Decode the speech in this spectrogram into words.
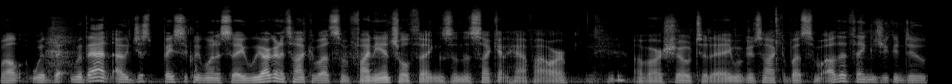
Well, with that, with that, I just basically want to say we are going to talk about some financial things in the second half hour mm-hmm. of our show today. We're going to talk about some other things you can do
